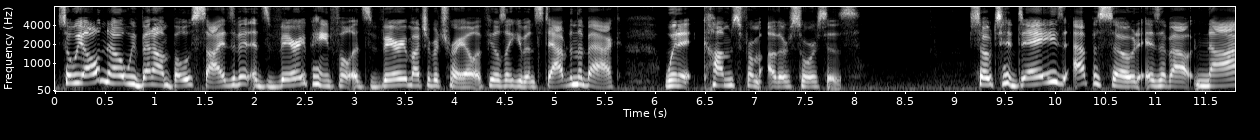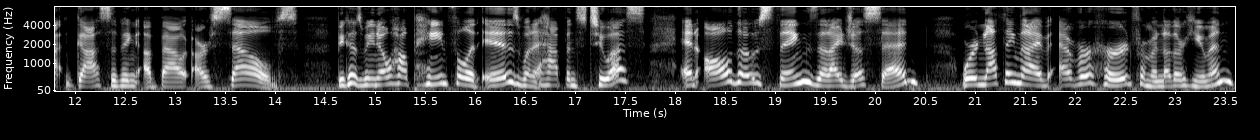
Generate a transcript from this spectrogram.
So we all know we've been on both sides of it. It's very painful. It's very much a betrayal. It feels like you've been stabbed in the back when it comes from other sources. So today's episode is about not gossiping about ourselves because we know how painful it is when it happens to us. And all those things that I just said were nothing that I've ever heard from another human.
